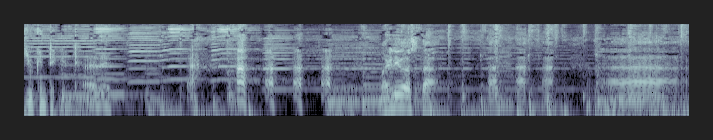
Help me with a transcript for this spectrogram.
You can take it మళ్ళీ వస్తా.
